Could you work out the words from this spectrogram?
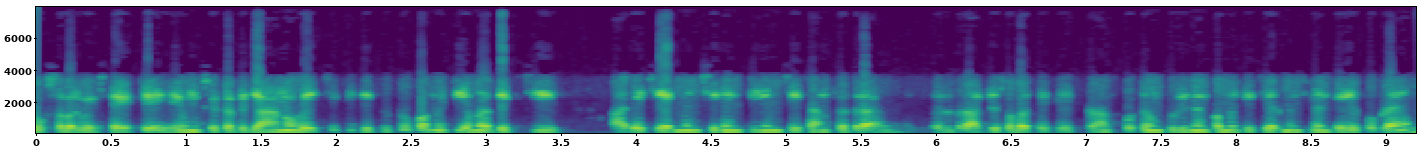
লোকসভার ওয়েবসাইটে এবং সেটাতে জানানো হয়েছে কি যে দুটো কমিটি আমরা দেখছি। আগে চেয়ারম্যান ছিলেন টিএমসি সাংসদরা, রাজ্যসভা থেকে ট্রান্সপোর্ট এবং ট্যুরিজম কমিটির চেয়ারম্যান ছিলেন ডেরেক ওব্রায়ন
